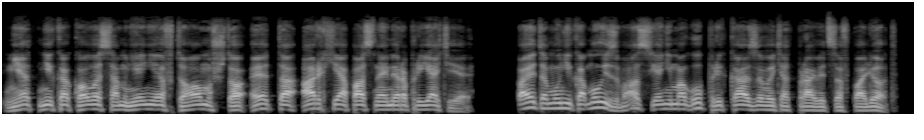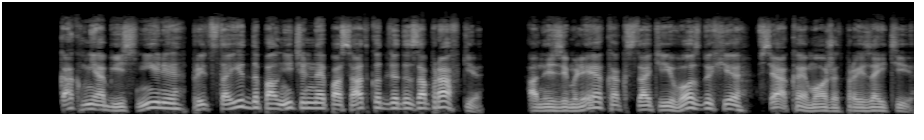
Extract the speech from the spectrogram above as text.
Нет никакого сомнения в том, что это архиопасное мероприятие, поэтому никому из вас я не могу приказывать отправиться в полет. Как мне объяснили, предстоит дополнительная посадка для дозаправки, а на земле, как, кстати, и в воздухе, всякое может произойти.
